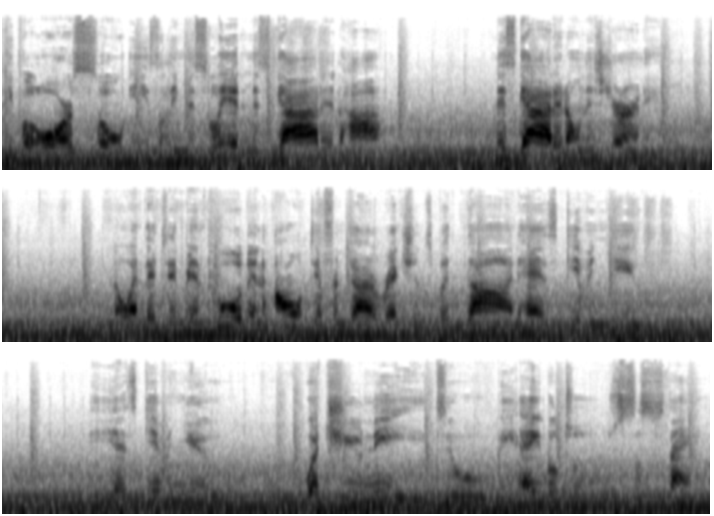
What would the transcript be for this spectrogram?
People are so easily misled, misguided, huh? Misguided on this journey. Knowing that they've been pulled in all different directions, but God has given you, He has given you what you need to be able to sustain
